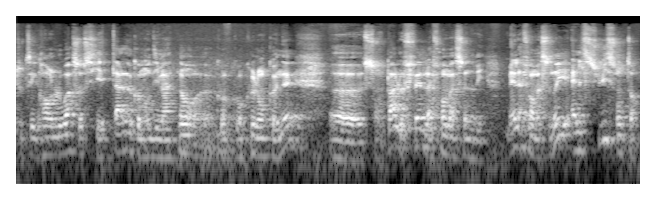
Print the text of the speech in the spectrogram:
toutes ces grandes lois sociétales, comme on dit maintenant, que, l'on connaît, ne sont pas le fait de la franc-maçonnerie. Mais la franc-maçonnerie, elle suit son temps.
